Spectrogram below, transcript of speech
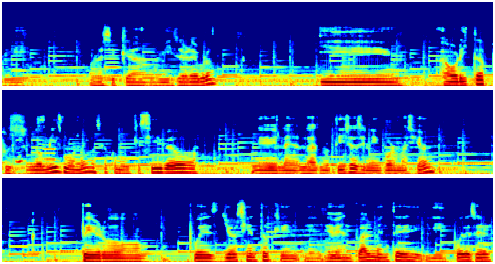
a mi, ahora sí que a, a mi cerebro. Y ahorita pues lo mismo, ¿no? O sea, como que sí veo eh, la- las noticias y la información, pero pues yo siento que eventualmente, y puede ser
